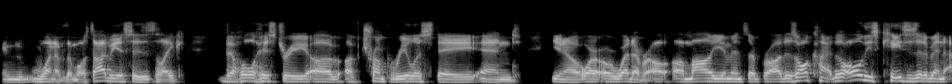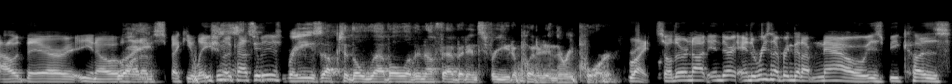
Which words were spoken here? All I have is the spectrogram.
And one of the most obvious is like the whole history of, of Trump real estate and you know, or or whatever, emoluments abroad. There's all kind, there's all these cases that have been out there. You know, a right. lot of speculation past raise up to the level of enough evidence for you to put it in the report. Right. So they're not in there, and the reason I bring that up now is because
